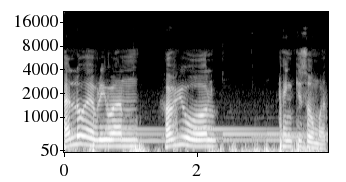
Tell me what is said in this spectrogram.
hello everyone. How are you all? Thank you so much.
